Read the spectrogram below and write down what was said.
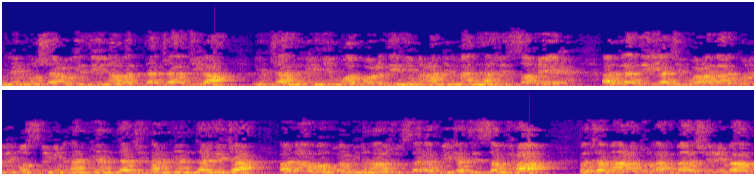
للمشعوذين, والدجاجلة لجهلهم وبعدهم عن المنهج الصحيح الذي يجب على كل مسلم أن, ينتج أن ينتهجه ألا وهو منهاج السلفية السمحاء. فجماعة الأحباش عباد,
